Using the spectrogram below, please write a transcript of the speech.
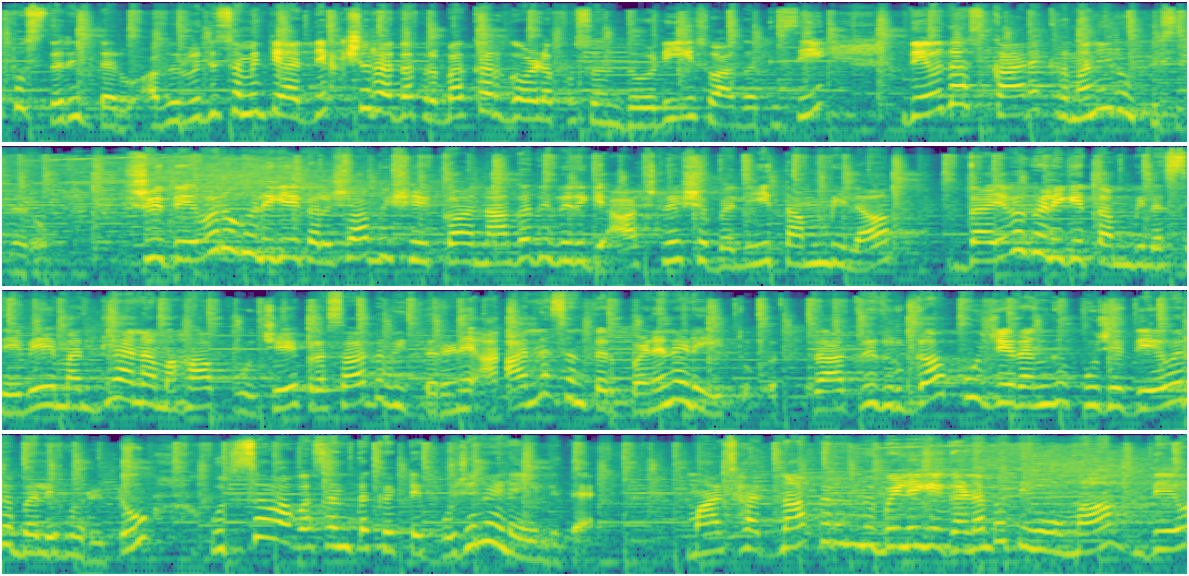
ಉಪಸ್ಥಿತರಿದ್ದರು. ಅಭಿವೃದ್ಧಿ ಸಮಿತಿ ಅಧ್ಯಕ್ಷರಾದ ಪ್ರಭಾಕರ್ ಗೌಡ ಪುಸಂದೋಡಿ ಸ್ವಾಗತಿಸಿ ದೇವದಾಸ್ ಕಾರ್ಯಕ್ರಮ ನಿರೂಪಿಸಿದರು. ಶ್ರೀ ದೇವರುಗಳಿಗೆ ಕಲಶಾಭಿಷೇಕ, ನಾಗದೇವರಿಗೆ ಆಶ್ಲೇಷ ಬಲಿ, ತಂಬಿಲ ದೈವಗಳಿಗೆ ತಂಬಿಲ ಸೇವೆ, ಮಧ್ಯಾಹ್ನ ಮಹಾಪೂಜೆ, ಪ್ರಸಾದ ವಿತರಣೆ, ಅನ್ನ ಸಂತರ್ಪಣೆ ನಡೆಯಿತು. ರಾತ್ರಿ ದುರ್ಗಾ ಪೂಜೆ ರಂಗಪೂಜೆ ದೇವರ ಬಲಿ ಹೊರಟು ಉತ್ಸವ ವಸಂತಕಟ್ಟೆ ಪೂಜೆ ನಡೆಯಲಿದೆ. ಮಾರ್ಚ್ ಹದಿನಾಲ್ಕರಂದು ಬೆಳಿಗ್ಗೆ ಗಣಪತಿ ಹೋಮ, ದೇವ,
